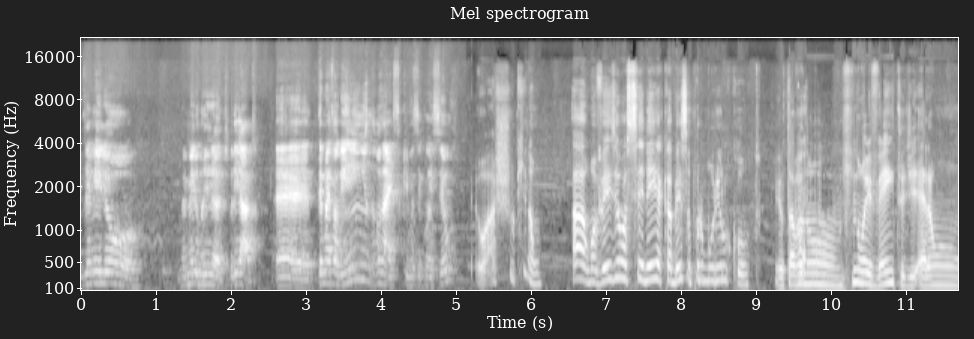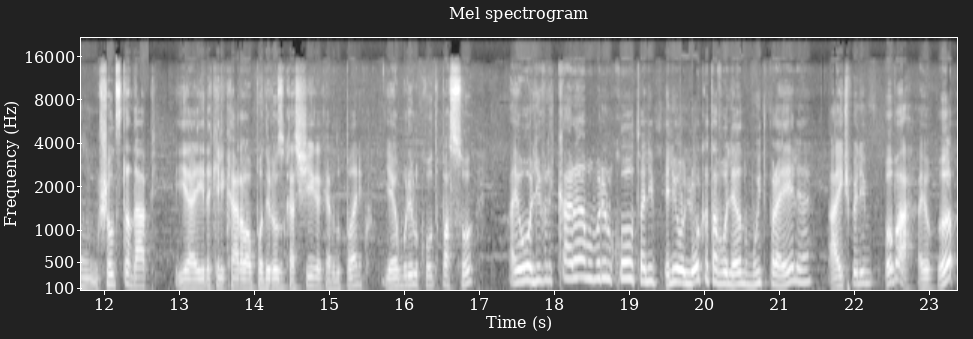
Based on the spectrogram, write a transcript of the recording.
vermelho. Vermelho brilhante. Obrigado. É, tem mais alguém, Nice, que você conheceu? Eu acho que não. Ah, uma vez eu acenei a cabeça pro Murilo Couto. Eu tava num, num evento de. Era um show de stand-up. E aí, daquele cara lá, o Poderoso Castiga, que era do Pânico. E aí o Murilo Couto passou. Aí eu olhei e falei, caramba, Murilo Couto. Aí ele, ele olhou que eu tava olhando muito pra ele, né? Aí, tipo, ele. Oba! Aí eu, op!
